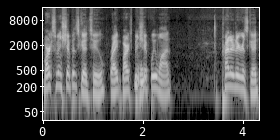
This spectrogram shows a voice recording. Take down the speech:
marksmanship is good too, right? Marksmanship mm-hmm. we want. Predator is good.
